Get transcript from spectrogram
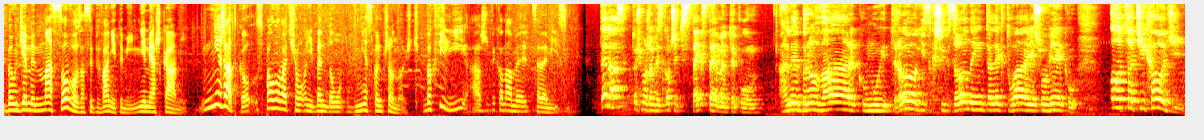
będziemy masowo zasypywani tymi niemiaszkami. Nierzadko spawnować się oni będą w nieskończoność, do chwili, aż wykonamy cele misji. Teraz ktoś może wyskoczyć z tekstem typu Ale browarku, mój drogi, skrzywdzony intelektualnie człowieku, o co ci chodzi?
